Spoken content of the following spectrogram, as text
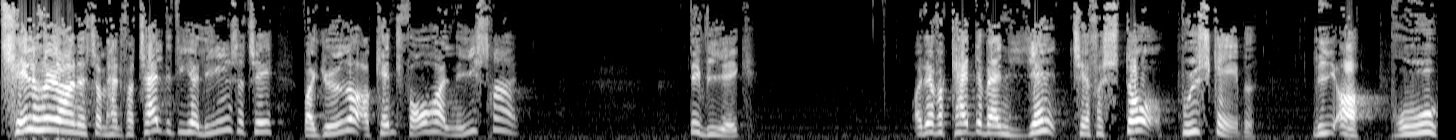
Tilhørende, som han fortalte de her lignelser til, var jøder og kendte forholdene i Israel. Det er vi ikke. Og derfor kan det være en hjælp til at forstå budskabet, lige at bruge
